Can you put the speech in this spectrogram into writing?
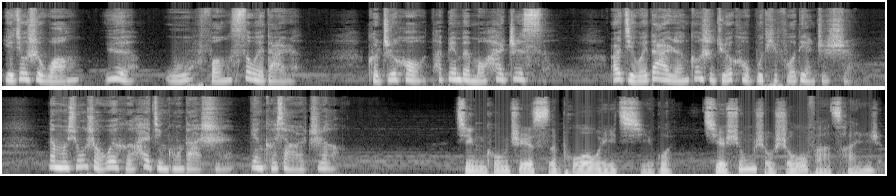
也就是王、岳、吴、冯四位大人，可之后他便被谋害致死，而几位大人更是绝口不提佛典之事。那么凶手为何害净空大师，便可想而知了。净空之死颇为奇怪，且凶手手法残忍。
